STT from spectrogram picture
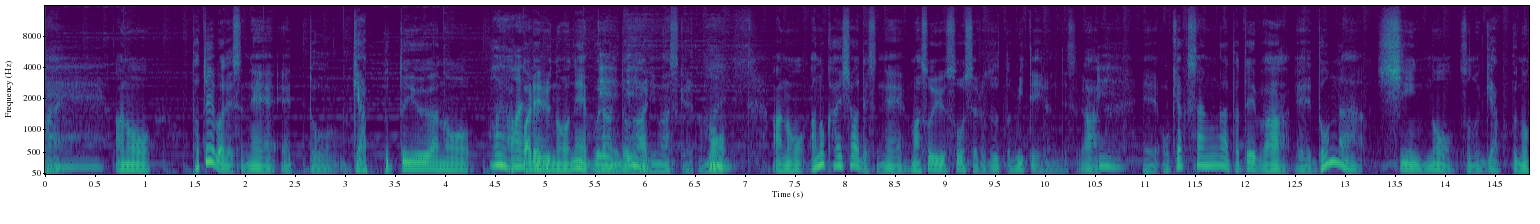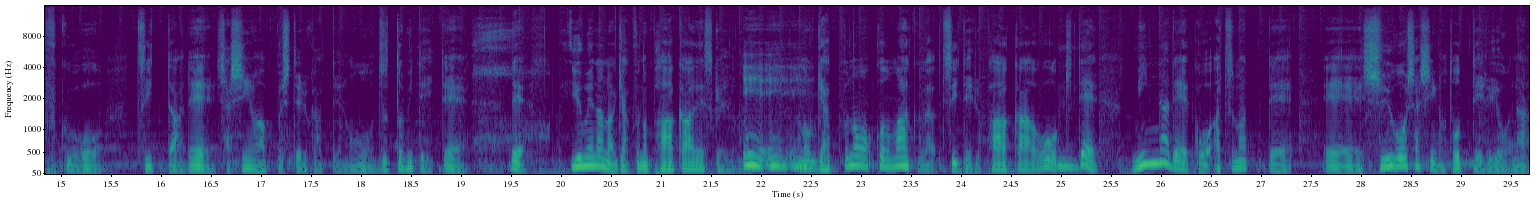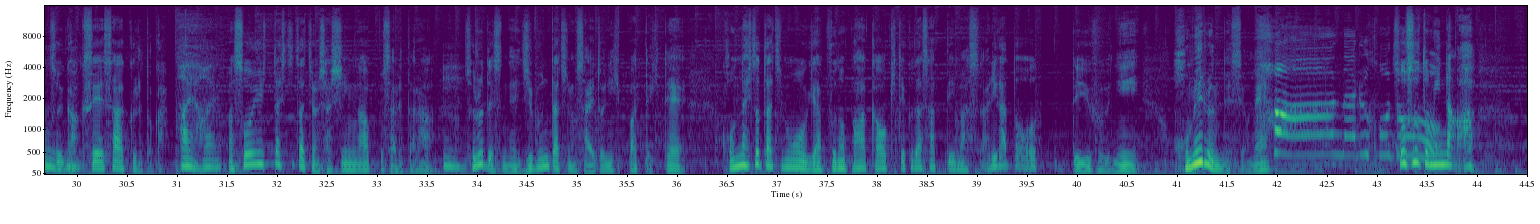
はい、あの例えばですね、えっと、ギャップというあの、アパレルの、ね、ブランドがありますけれども、ええはいあのあの会社はですね、まあ、そういうソーシャルをずっと見ているんですが、えー、えー、お客さんが例えば、えー、どんなシーンのそのギャップの服をツイッターで写真をアップしてるかっていうのをずっと見ていてで有名なのはギャップのパーカーですけれども、ええええこのギャップのこのマークがついているパーカーを着て、みんなでこう集まって、えー集合写真を撮っているような、うんうん。そういう学生サークルとか、はいはい。まあ、そういった人たちの写真がアップされたら、ええ。それをですね自分たちのサイトに引っ張ってきてこんな人たちもギャップのパーカーを着てくださっていますありがとうっていうふうに褒めるんですよね。あーなるほど。そうするとみんなあ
